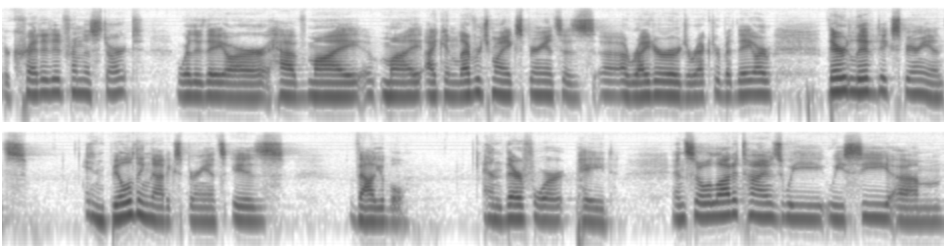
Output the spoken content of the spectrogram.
they're credited from the start, whether they are have my my I can leverage my experience as a writer or a director, but they are their lived experience in building that experience is valuable and therefore paid. And so a lot of times we, we see um,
